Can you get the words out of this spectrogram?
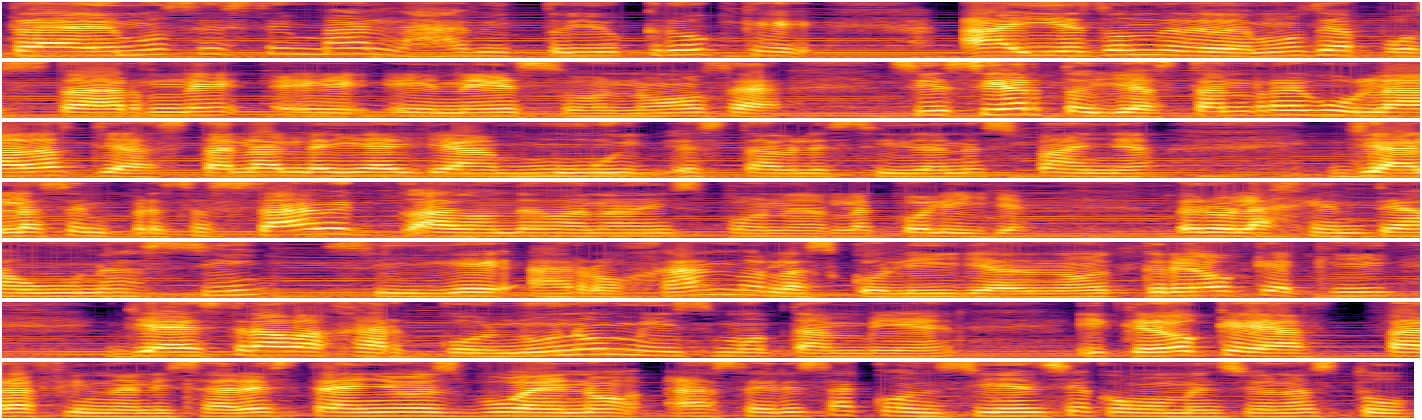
traemos este mal hábito. Yo creo que ahí es donde debemos de apostarle eh, en eso, ¿no? O sea, sí es cierto, ya están reguladas, ya está la ley allá muy establecida en España, ya las empresas saben a dónde van a disponer la colilla, pero la gente aún así sigue arrojando las colillas, ¿no? Creo que aquí ya es trabajar con uno mismo también y creo que para finalizar este año es bueno hacer esa conciencia, como mencionas tú,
